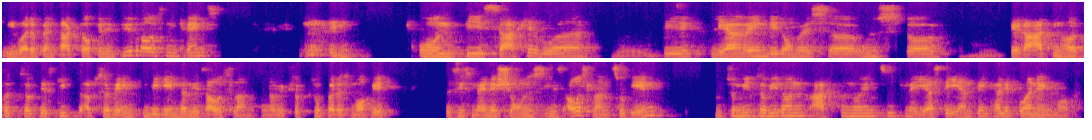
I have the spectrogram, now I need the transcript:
Ich war da beim Tag der offenen Tür draußen in und die Sache war, die Lehrerin, die damals äh, uns da beraten hat, hat gesagt, es gibt Absolventen, die gehen dann ins Ausland. Und dann habe ich gesagt, super, das mache ich. Das ist meine Chance, ins Ausland zu gehen. Und somit habe ich dann 98 meine erste Ernte in Kalifornien gemacht.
